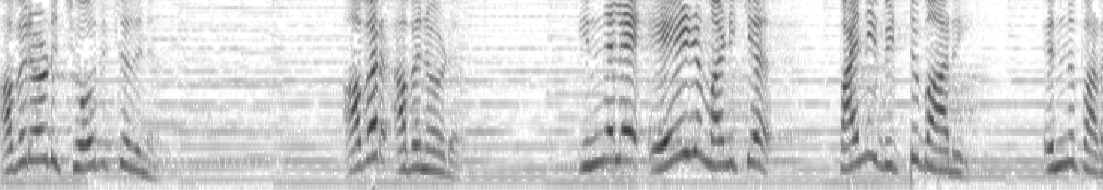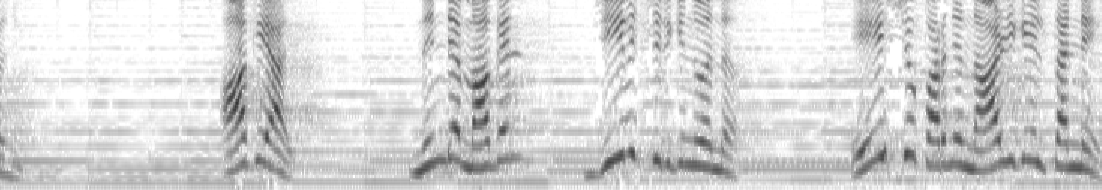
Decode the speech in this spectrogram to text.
അവരോട് ചോദിച്ചതിന്. അവർ അവനോട് ഇന്നലെ ഏഴ് മണിക്ക് പനി വിട്ടുമാറി എന്ന് പറഞ്ഞു. ആകയാൽ നിന്റെ മകൻ ജീവിച്ചിരിക്കുന്നുവെന്ന് യേശു പറഞ്ഞ നാഴികയിൽ തന്നെ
